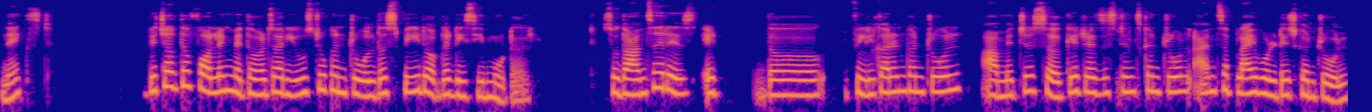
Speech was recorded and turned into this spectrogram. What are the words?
Next, which of the following methods are used to control the speed of the DC motor? So the answer is it the field current control, armature circuit resistance control and supply voltage control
